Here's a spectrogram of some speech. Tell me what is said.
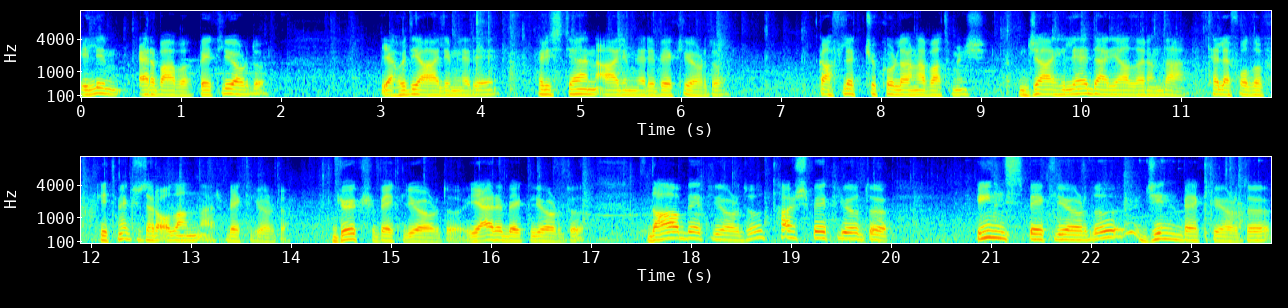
ilim erbabı bekliyordu. Yahudi alimleri, Hristiyan alimleri bekliyordu. Gaflet çukurlarına batmış, cahiliye deryalarında telef olup gitmek üzere olanlar bekliyordu. Gök bekliyordu, yer bekliyordu, dağ bekliyordu, taş bekliyordu, ins bekliyordu, cin bekliyordu,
